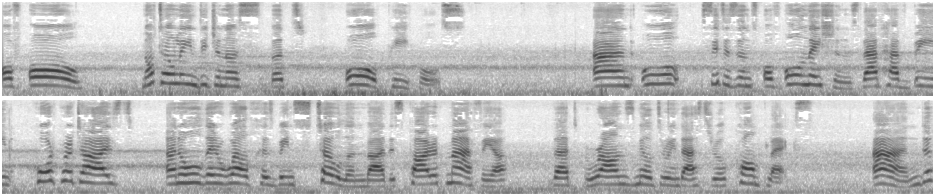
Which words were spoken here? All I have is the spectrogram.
of all, not only indigenous, but all peoples. And all citizens of all nations that have been corporatized and all their wealth has been stolen by this pirate mafia that runs military industrial complex. And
